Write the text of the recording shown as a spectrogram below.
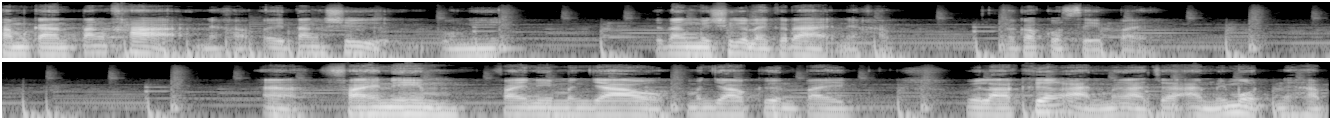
ทำการตั้งค่านะครับเอ้ยตั้งชื่อตรงนี้จะตั้งเป็นชื่ออะไรก็ได้นะครับ แล้วก็กดเซฟไปอ่าไฟล์ name ไฟล์ name มันยาวมันยาวเกินไป เวลาเครื่องอ่านมันอาจจะอ่านไม่หมดนะครับ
